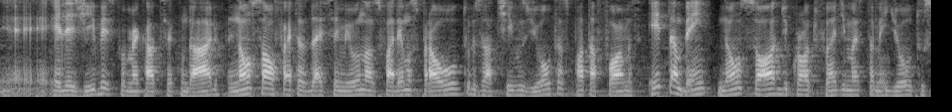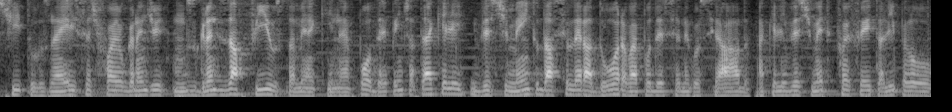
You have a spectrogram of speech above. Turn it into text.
é, elegíveis para o mercado secundário. Não só ofertas da SMU, nós faremos para outros ativos de outras plataformas e também não só de crowdfunding, mas também de outros títulos, né? Esse foi o grande, um dos grandes desafios também aqui, né? Pô, de repente até aquele investimento da aceleradora vai poder ser negociado, aquele investimento que foi feito ali pelo,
